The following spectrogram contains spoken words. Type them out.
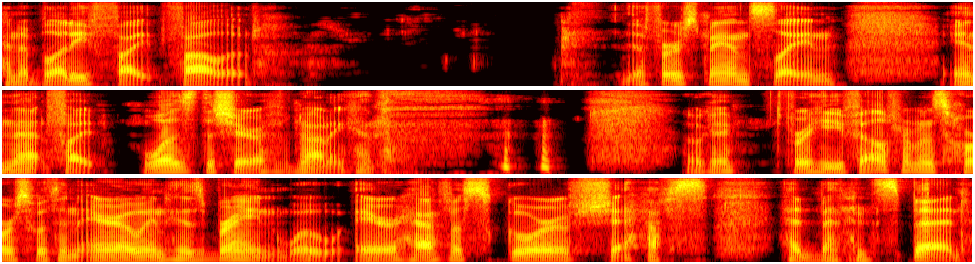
and a bloody fight followed. The first man slain in that fight was the sheriff of Nottingham. Okay, for he fell from his horse with an arrow in his brain. Whoa, ere half a score of shafts had been sped.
